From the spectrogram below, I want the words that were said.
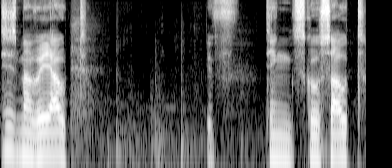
This is my way out. If things go south.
